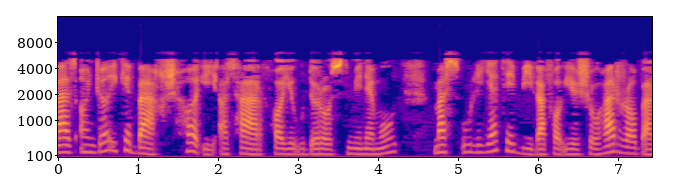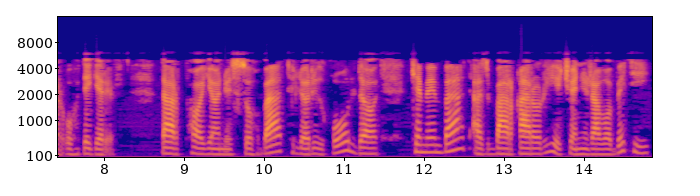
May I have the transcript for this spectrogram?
و از آنجایی که بخشهایی از حرفهای او درست مینمود مسئولیت بیوفایی شوهر را بر عهده گرفت. در پایان صحبت لاری قول داد که من بعد از برقراری چنین روابطی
